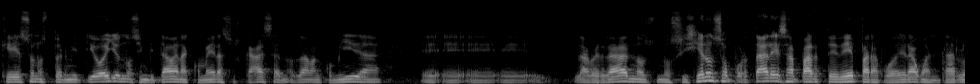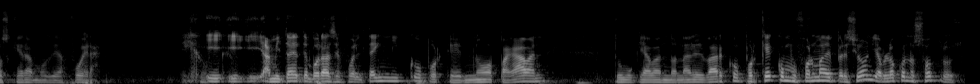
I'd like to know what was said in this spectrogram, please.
que eso nos permitió, ellos nos invitaban a comer a sus casas, nos daban comida, eh, eh, eh, la verdad nos, nos, hicieron soportar esa parte de para poder aguantar los que éramos de afuera. Y, y, a mitad de temporada se fue el técnico porque no pagaban, tuvo que abandonar el barco. ¿Por qué? Como forma de presión y habló con nosotros.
